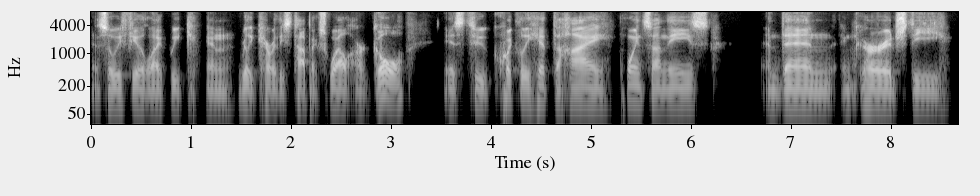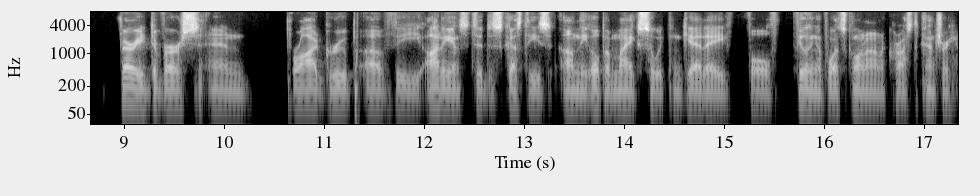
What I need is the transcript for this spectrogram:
And so we feel like we can really cover these topics well. Our goal is to quickly hit the high points on these and then encourage the very diverse and broad group of the audience to discuss these on the open mic so we can get a full feeling of what's going on across the country.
